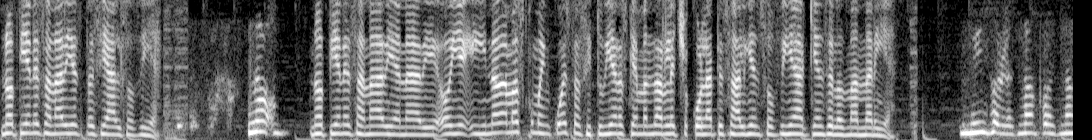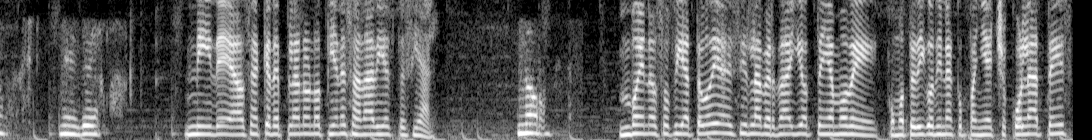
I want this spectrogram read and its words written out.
¿No tienes a nadie especial, Sofía? No. No tienes a nadie, a nadie. Oye, y nada más como encuesta, si tuvieras que mandarle chocolates a alguien, Sofía, ¿a quién se los mandarías? Híjoles, no, pues no, ni idea. Ni idea, o sea que de plano no tienes a nadie especial. No. Bueno, Sofía, te voy a decir la verdad, yo te llamo de, como te digo, de una compañía de chocolates.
